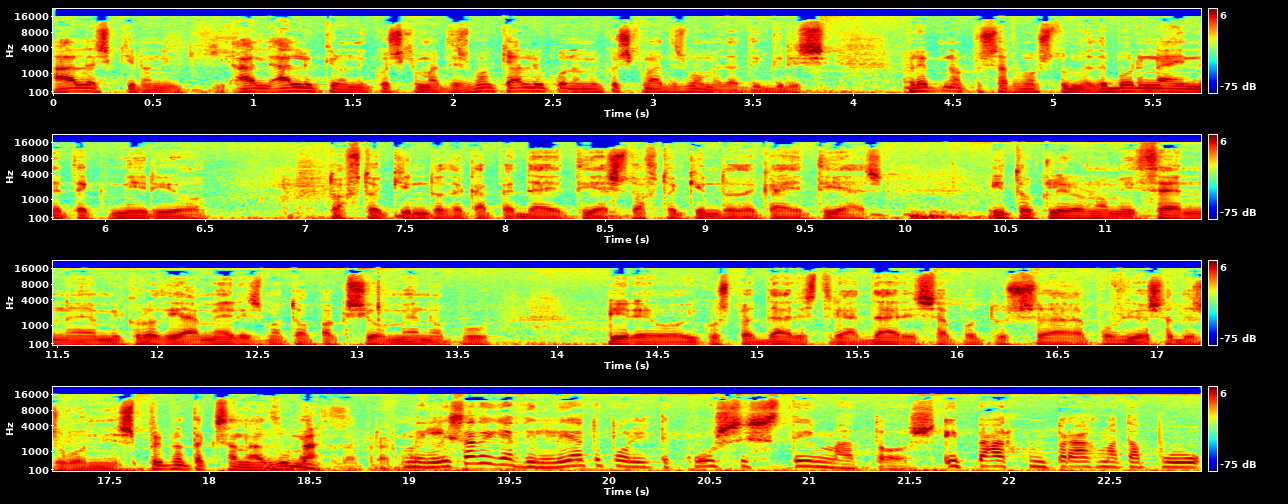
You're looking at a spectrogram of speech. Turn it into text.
άλλες άλλο κοινωνικό σχηματισμό και άλλο οικονομικό σχηματισμό μετά την κρίση. Πρέπει να προσαρμοστούμε. Δεν μπορεί να είναι τεκμήριο το αυτοκίνητο 15 ετίας ή το αυτοκίνητο δεκαετίας ή το κληρονομηθέν ε, μικρό διαμέρισμα, το απαξιωμένο που πήρε ο 25-30 από τους ε, αποβιώσαντες γονείς. Πρέπει να τα ξαναδούμε αυτά τα πράγματα. Μιλήσατε για δηλία του πολιτικού συστήματος. Υπάρχουν πράγματα που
